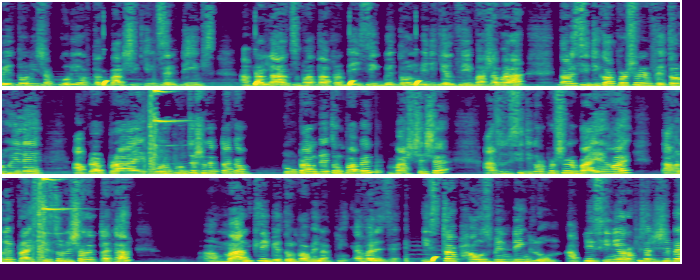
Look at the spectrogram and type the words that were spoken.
বেতন হিসাব করি, অর্থাৎ বার্ষিক ইনসেন্টিভস আপনার লাঞ্চ ভাতা, আপনার বেসিক বেতন মেডিকেল ফি বাসা ভাড়া, তাহলে সিটি কর্পোরেশনের ভেতর হইলে আপনার প্রায় উনপঞ্চাশ হাজার টাকা টোটাল বেতন পাবেন মাস শেষে। আর যদি সিটি কর্পোরেশনের বাইরে হয়, তাহলে প্রায় ছেচল্লিশ হাজার টাকা মান্থলি বেতন পাবেন আপনি এভারেজে স্টাফ হাউস বিল্ডিং লোন আপনি সিনিয়র অফিসার হিসেবে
